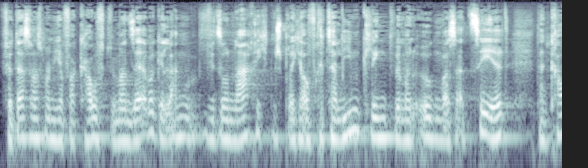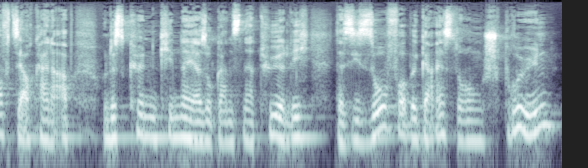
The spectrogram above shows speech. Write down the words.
für das, was man hier verkauft. Wenn man selber gelang, wie so ein Nachrichtensprecher auf Ritalin klingt, wenn man irgendwas erzählt, dann kauft sie auch keiner ab. Und das können Kinder ja so ganz natürlich, dass sie so vor Begeisterung sprühen,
